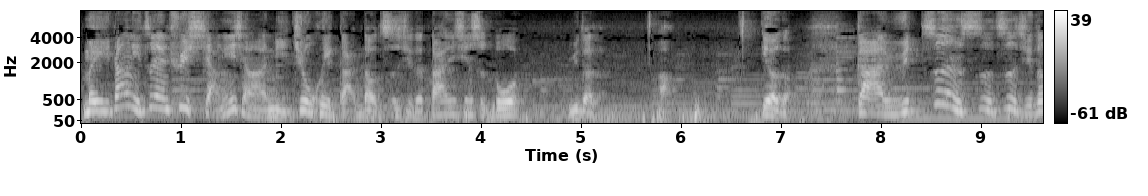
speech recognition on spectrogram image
每当你这样去想一想啊，你就会感到自己的担心是多余的了啊。第二个，敢于正视自己的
